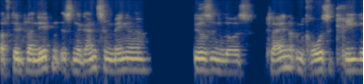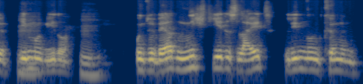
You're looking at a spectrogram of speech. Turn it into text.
auf dem Planeten ist eine ganze Menge irrsinnlos. Kleine und große Kriege, mhm. immer wieder. Mhm. Und wir werden nicht jedes Leid lindern können.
